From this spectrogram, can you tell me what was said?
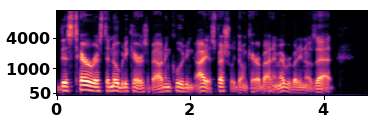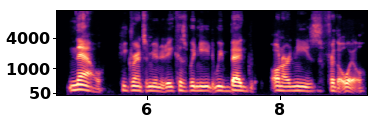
this terrorist that nobody cares about, including I especially don't care about him. Everybody knows that. Now he grants immunity because we need we beg on our knees for the oil.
